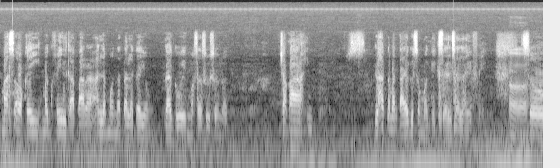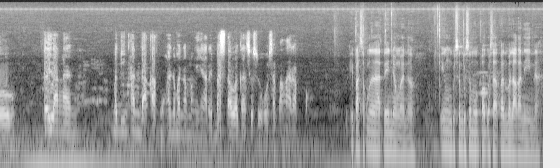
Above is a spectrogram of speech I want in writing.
mas okay mag-fail ka para alam mo na talaga yung gagawin mo sa susunod. Tsaka lahat naman tayo gustong mag-excel sa life eh. Oo. So kailangan maging handa ka kung ano man ang mangyayari. Basta wag kang susuko sa pangarap mo. ipasok na natin yung ano, yung gustong-gusto mong pag-usapan mula kanina.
